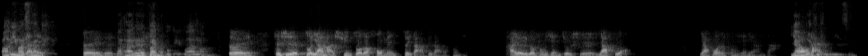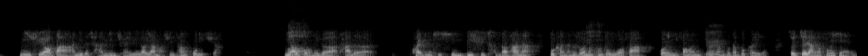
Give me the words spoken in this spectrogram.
啊，因为刷单。对对对。把他的店铺给关了。对，这是做亚马逊做到后面最大最大的风险。还有一个风险就是压货，压货的风险也很大。压货是什么意思？你需要把你的产品全运到亚马逊仓库里去啊。你要走那个它的快递体系，你必须存到它那，不可能说你从中国发，或者你放到你自己仓库，它不可以的。所以这两个风险，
